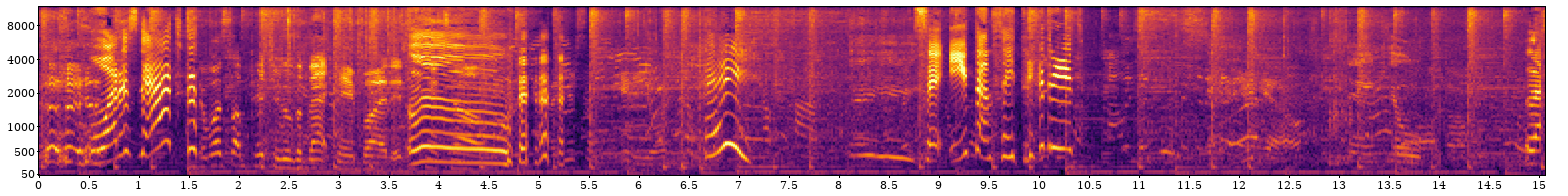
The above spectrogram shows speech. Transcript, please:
pictures, What is that? it was some pictures of the bat cave, but it's Oh. But here's some candy. You want some? hey, Hey. say Ethan, say trick or treat. Thank you. Look,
